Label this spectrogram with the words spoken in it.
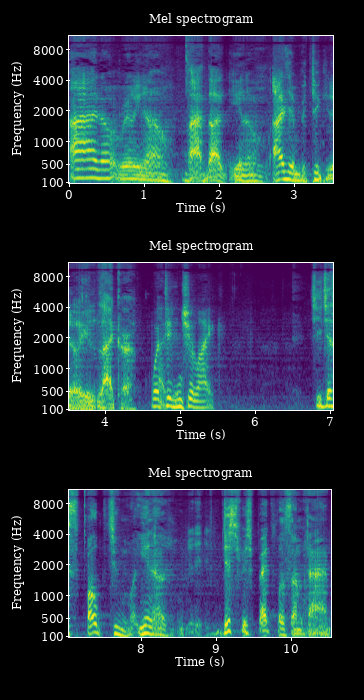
I don't really know. I thought, you know, I didn't particularly like her. What didn't you like? She just spoke too much, you know, disrespectful sometimes.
